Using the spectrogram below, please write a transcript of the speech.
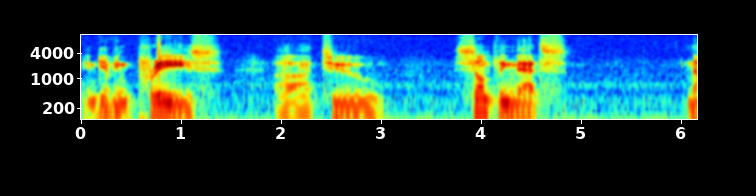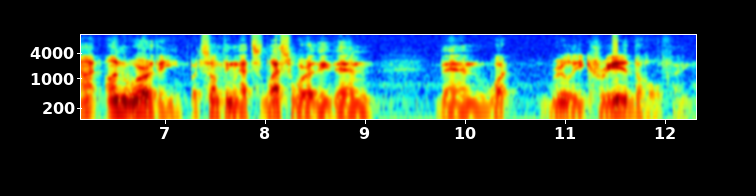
and giving praise uh, to something that's not unworthy, but something that's less worthy than than what really created the whole thing,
